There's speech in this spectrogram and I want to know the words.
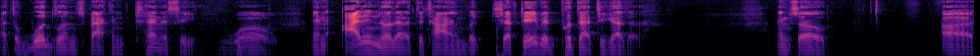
at the Woodlands back in Tennessee. Whoa. And I didn't know that at the time, but Chef David put that together. And so, uh,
